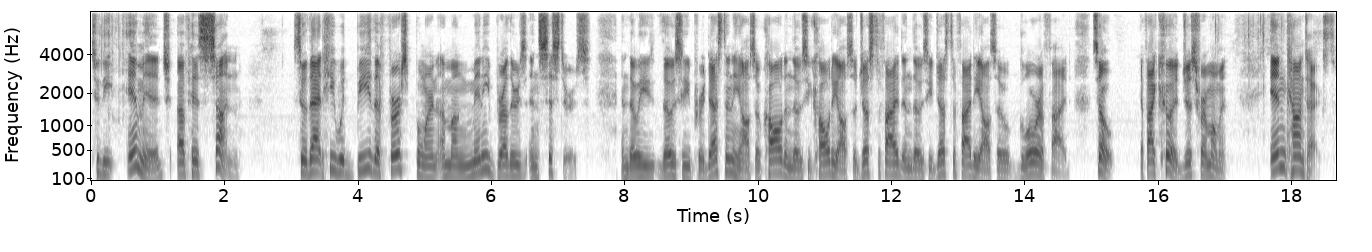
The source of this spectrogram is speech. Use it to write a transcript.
to the image of his son, so that he would be the firstborn among many brothers and sisters. And though he those he predestined, he also called, and those he called, he also justified, and those he justified, he also glorified. So, if I could, just for a moment, in context,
